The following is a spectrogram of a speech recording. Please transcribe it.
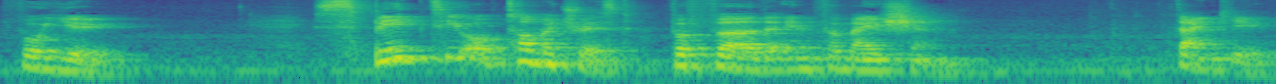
for you. Speak to your optometrist for further information. Thank you.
